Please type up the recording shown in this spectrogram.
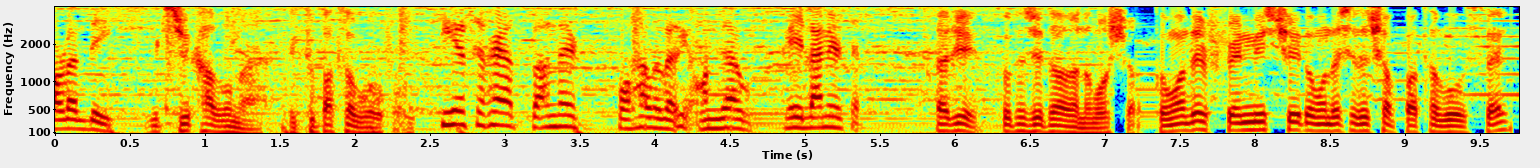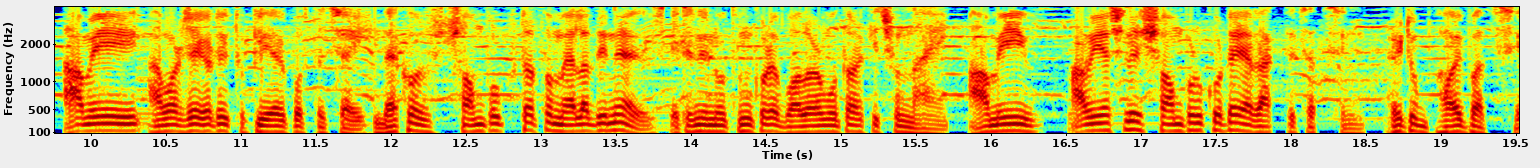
অর্ডার দেই। কিছু খাব না একটু কথা বলব। ঠিক আছে ভাই তাহলে কথা বলে অন যাও এই লাইনের কাজে কোথায় যেতে হবে না অবশ্য তোমাদের ফ্রেন্ড নিশ্চয়ই তোমাদের সাথে সব কথা বলছে। আমি আমার জায়গাটা একটু ক্লিয়ার করতে চাই। দেখো, সম্পর্কটা তো মেলা দিনের, এটা নিয়ে নতুন করে বলার মতো আর কিছু নাই। আমি আমি আসলে সম্পর্কটাই আর রাখতে চাচ্ছি না। একটু ভয় পাচ্ছি।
